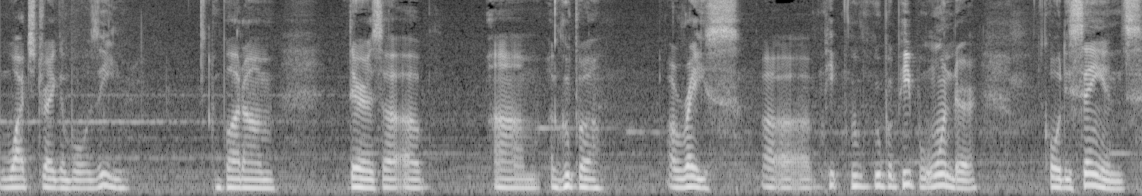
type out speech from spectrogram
watch Dragon Ball Z, but um, there's a a, um, a group of a race, a, a pe- group of people on there called the Saiyans,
